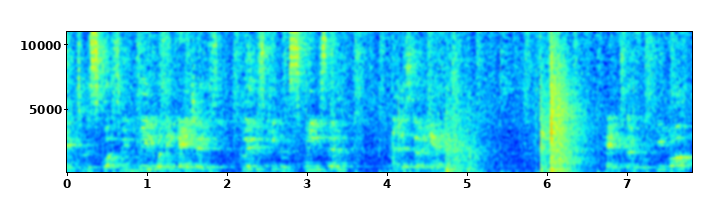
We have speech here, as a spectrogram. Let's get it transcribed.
into a squat. So we really want to engage those glutes, keep them, squeeze them, and let's go again. Okay, let's go for a few more.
